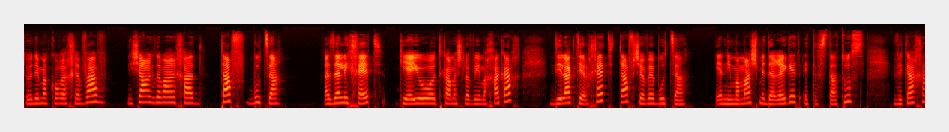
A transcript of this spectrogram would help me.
אתם יודעים מה קורה אחרי ו'? נשאר רק דבר אחד, ת' בוצע. אז אין לי ח', כי היו עוד כמה שלבים אחר כך. דילגתי על ח', ת' שווה בוצע. אני ממש מדרגת את הסטטוס, וככה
